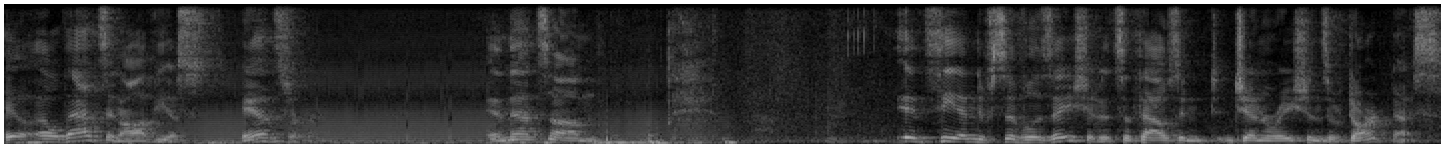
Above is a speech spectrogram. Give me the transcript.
Oh, that's an obvious answer. and that's um, it's the end of civilization. It's a thousand generations of darkness.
